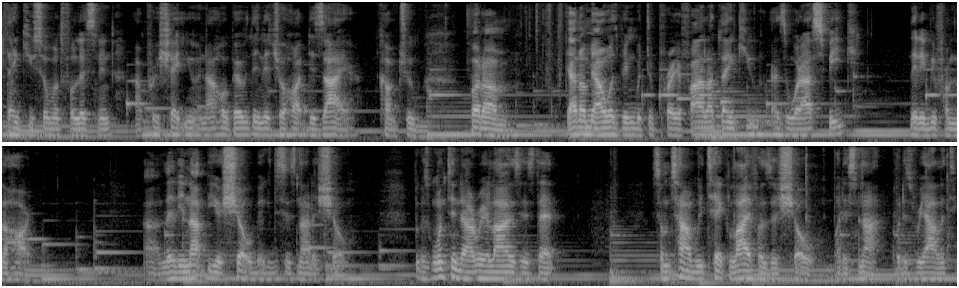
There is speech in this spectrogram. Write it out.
thank you so much for listening. I appreciate you, and I hope everything that your heart desire come true. But um, y'all know me. I always been with the prayer. Father, I thank you as what I speak. Let it be from the heart. Uh, let it not be a show because this is not a show. Because one thing that I realize is that sometimes we take life as a show, but it's not. But it's reality.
